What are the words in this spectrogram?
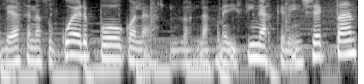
le hacen a su cuerpo, con las, las medicinas que le inyectan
